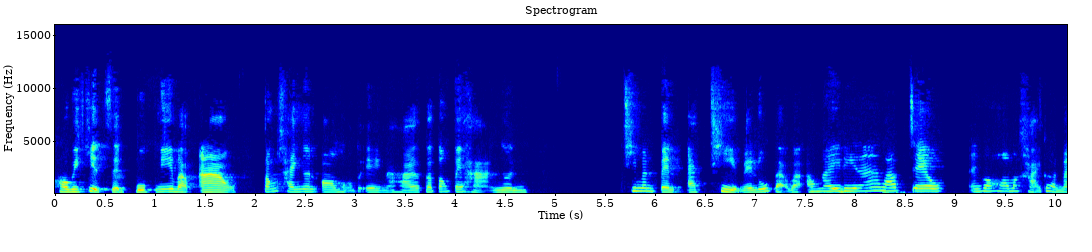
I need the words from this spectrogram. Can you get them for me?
พอวิกฤตเสร็จปุ๊บนี่แบบอ้าวตต้องใช้เงินออมของตัวเองนะคะ ก็ต้องไปหาเงิน ที่มันเป็น active ในรูปแบบว่าเอาไงดีนะ รับเจลแอลกอฮอล์มาขายก่อนไหม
